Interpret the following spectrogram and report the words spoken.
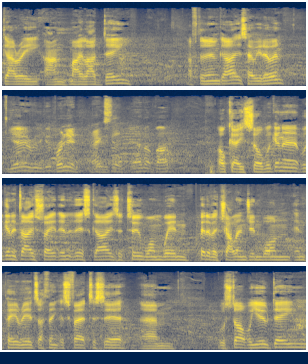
Gary, and my lad Dean. Afternoon, guys, how are you doing? Yeah, really good. Brilliant, excellent. Yeah, not bad. Okay, so we're gonna we're gonna dive straight into this, guys. A two-one win, bit of a challenging one in periods. I think it's fair to say. Um, We'll start with you, Dean.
